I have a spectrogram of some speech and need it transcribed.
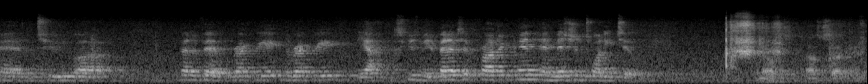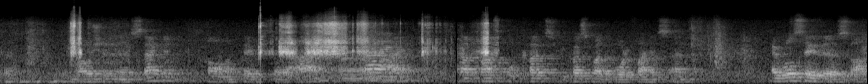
and to, uh, benefit recreate, the recreate, yeah, excuse me, to benefit Project Pin and Mission 22. No, I'll second that. Motion and a second. All in favor, say aye. Aye. Uh, Possible cuts requested by the Board of Finance. And I will say this, um,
